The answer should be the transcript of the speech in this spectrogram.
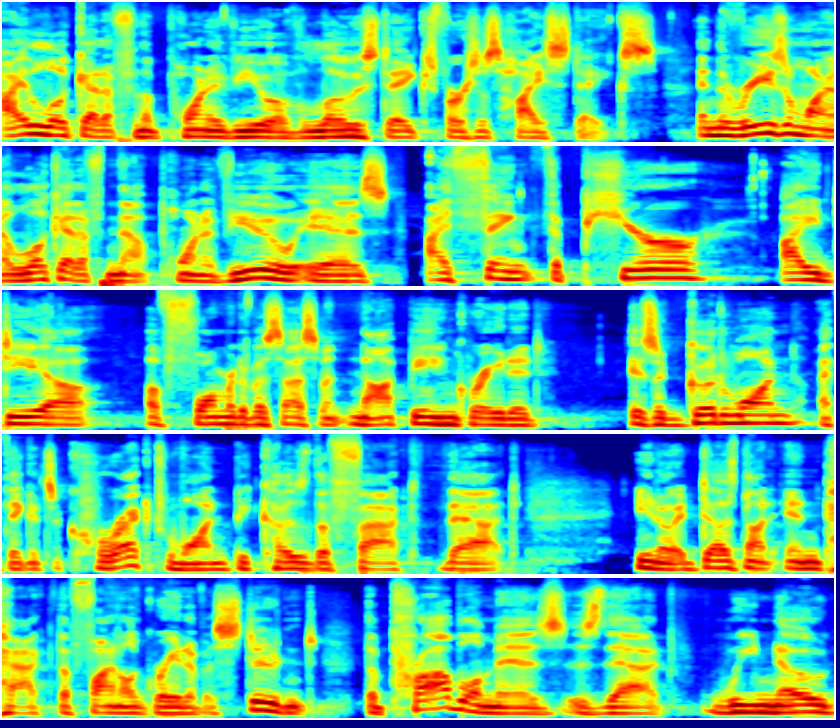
I look at it from the point of view of low stakes versus high stakes. And the reason why I look at it from that point of view is I think the pure idea of formative assessment not being graded is a good one. I think it's a correct one because of the fact that you know, it does not impact the final grade of a student. The problem is, is that we know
